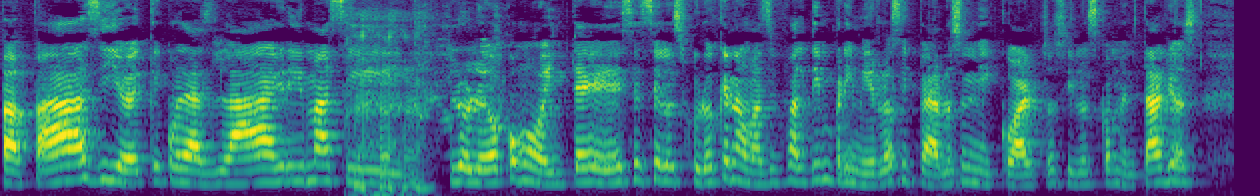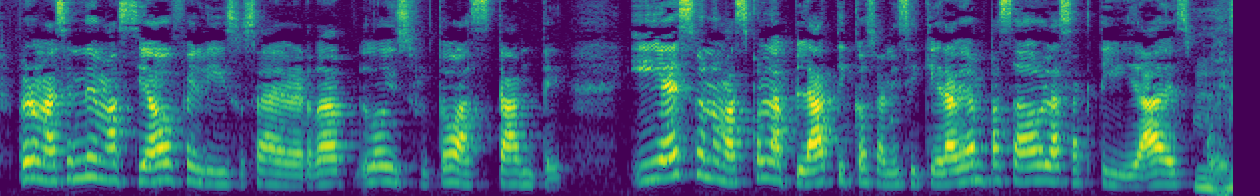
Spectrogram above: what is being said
papás, y yo de que con las lágrimas, y lo leo como 20 veces, se los juro que nomás me falta imprimirlos y pegarlos en mi cuarto, así los comentarios, pero me hacen demasiado feliz, o sea, de verdad lo disfruto bastante. Y eso nomás con la plática, o sea, ni siquiera habían pasado las actividades, pues.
